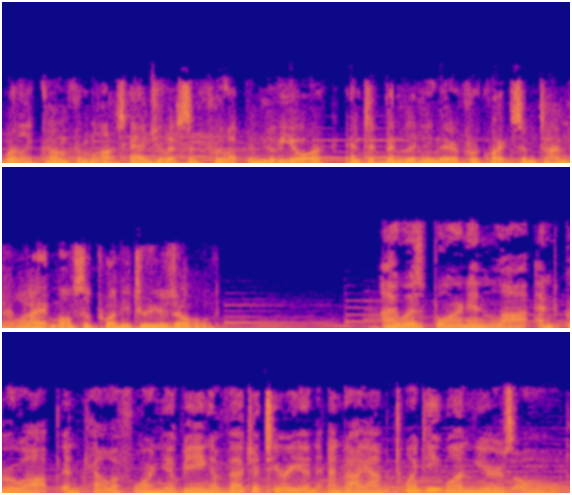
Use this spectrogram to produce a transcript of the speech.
Well I come from Los Angeles and grew up in New York and have been living there for quite some time now I am also 22 years old. I was born in law and grew up in California being a vegetarian and I am 21 years old.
